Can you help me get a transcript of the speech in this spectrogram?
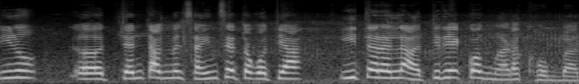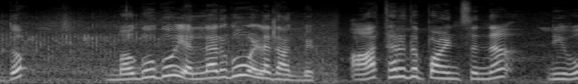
ನೀನು ಟೆಂತ್ ಆದಮೇಲೆ ಸೈನ್ಸೇ ತೊಗೋತೀಯಾ? ಈ ಥರ ಎಲ್ಲ ಅತಿರೇಕವಾಗಿ ಮಾಡೋಕ್ಕೆ ಹೋಗಬಾರ್ದು. ಮಗುಗೂ ಎಲ್ಲರಿಗೂ ಒಳ್ಳೆಯದಾಗಬೇಕು ಆ ಥರದ ಪಾಯಿಂಟ್ಸನ್ನು ನೀವು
